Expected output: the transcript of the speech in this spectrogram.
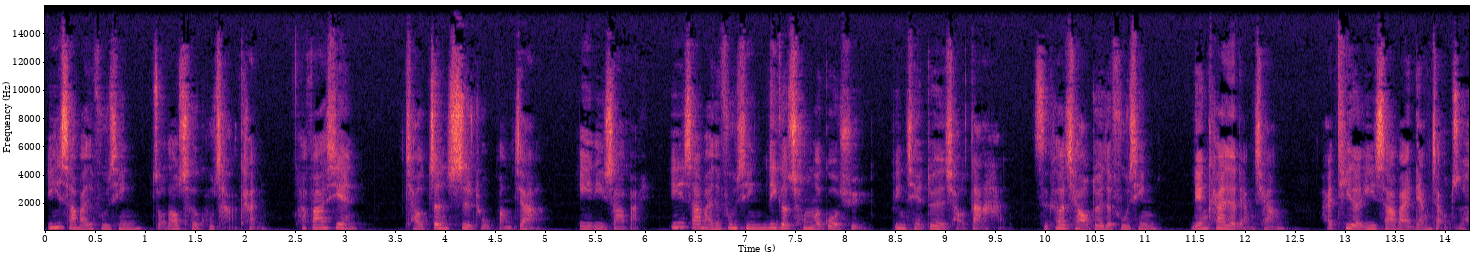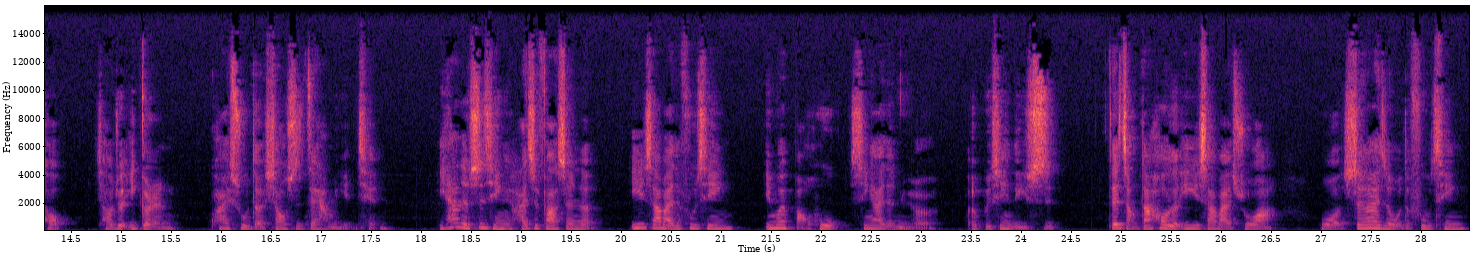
伊丽莎白的父亲走到车库查看，他发现乔正试图绑架伊丽莎白。伊丽莎白的父亲立刻冲了过去，并且对着乔大喊。此刻，乔对着父亲连开了两枪，还踢了伊丽莎白两脚。之后，乔就一个人快速的消失在他们眼前。遗憾的事情还是发生了，伊丽莎白的父亲因为保护心爱的女儿而不幸离世。在长大后的伊丽莎白说：“啊，我深爱着我的父亲。”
